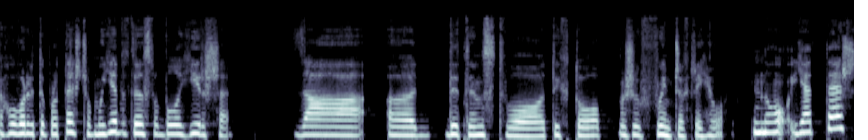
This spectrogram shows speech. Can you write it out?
говорити про те, що моє дитинство було гірше за е, дитинство тих, хто жив в інших регіонах. Ну, я теж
